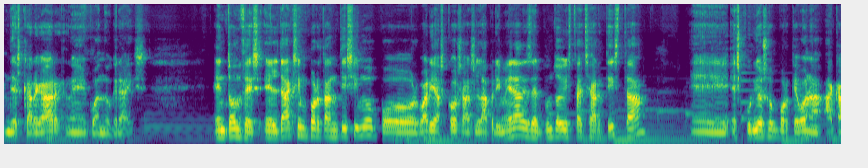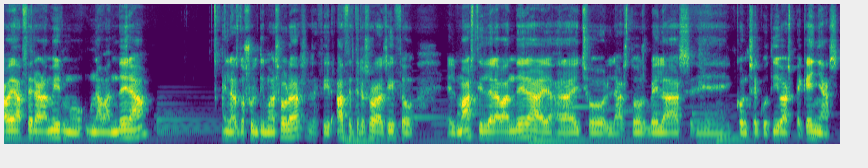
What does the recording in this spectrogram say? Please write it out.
descargar eh, cuando queráis. Entonces, el DAX importantísimo por varias cosas. La primera, desde el punto de vista chartista, eh, es curioso porque, bueno, acaba de hacer ahora mismo una bandera en las dos últimas horas, es decir, hace tres horas hizo el mástil de la bandera, ahora ha hecho las dos velas eh, consecutivas pequeñas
